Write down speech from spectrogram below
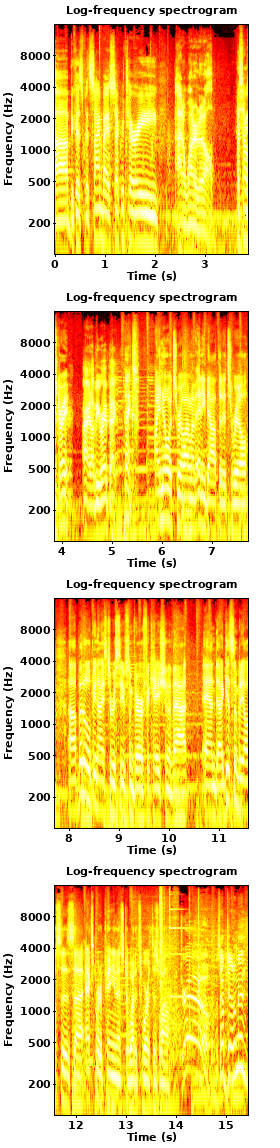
Uh, because if it's signed by a secretary, I don't want it at all. That sounds great. All right, I'll be right back. Thanks. I know it's real. I don't have any doubt that it's real. Uh, but it'll be nice to receive some verification of that and uh, get somebody else's uh, expert opinion as to what it's worth as well. Drew! What's up, gentlemen?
